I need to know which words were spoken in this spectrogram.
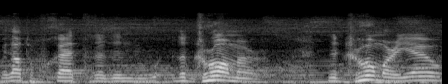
Without forget the, the, the drummer. The drummer, yo.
